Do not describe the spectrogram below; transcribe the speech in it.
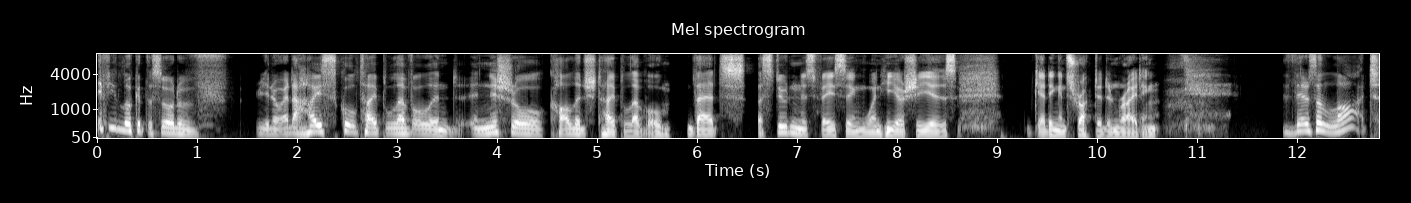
if you look at the sort of you know, at a high school type level and initial college type level that a student is facing when he or she is getting instructed in writing, there's a lot,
